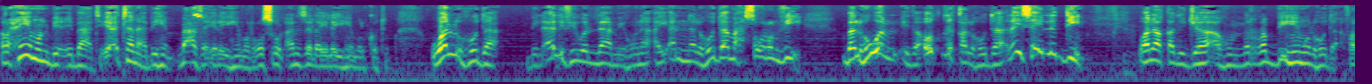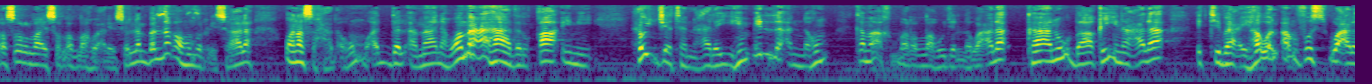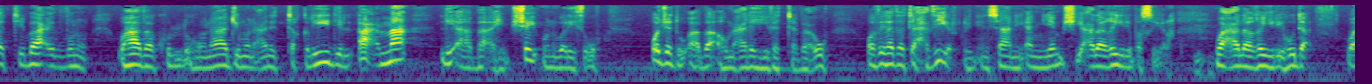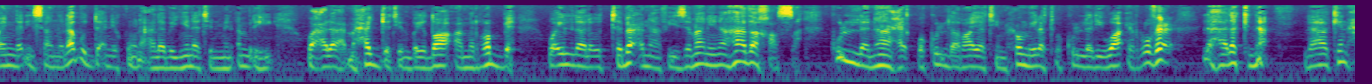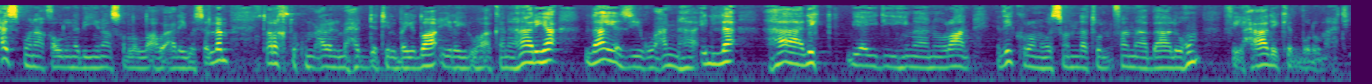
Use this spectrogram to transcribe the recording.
رحيم بعباده اعتنى بهم بعث إليهم الرسل أنزل إليهم الكتب والهدى بالألف واللام هنا أي أن الهدى محصور فيه بل هو إذا أطلق الهدى ليس إلا الدين ولقد جاءهم من ربهم الهدى. فرسول الله صلى الله عليه وسلم بلغهم الرسالة ونصح لهم وأدى الأمانة ومع هذا القائم حجة عليهم إلا أنهم كما أخبر الله جل وعلا كانوا باقين على اتباع هوى الأنفس وعلى اتباع الظنون. وهذا كله ناجم عن التقليد الأعمى لآبائهم. شيء ورثوه وجدوا آباءهم عليه فاتبعوه. وفي هذا تحذير للإنسان أن يمشي على غير بصيرة وعلى غير هدى. وإن الإنسان لا بد أن يكون على بينة من أمره وعلى محجة بيضاء من ربه. وإلا لو اتبعنا في زماننا هذا خاصة. كل ناعق وكل راية حملت وكل لواء رفع لهلكنا. لكن حسبنا قول نبينا صلى الله عليه وسلم تركتكم على المحجة البيضاء ليلها كنهارها لا يزيغ عنها إلا هالك بأيديهما نوران. ذكر وسنة فما بالهم في حالك الظلمات.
